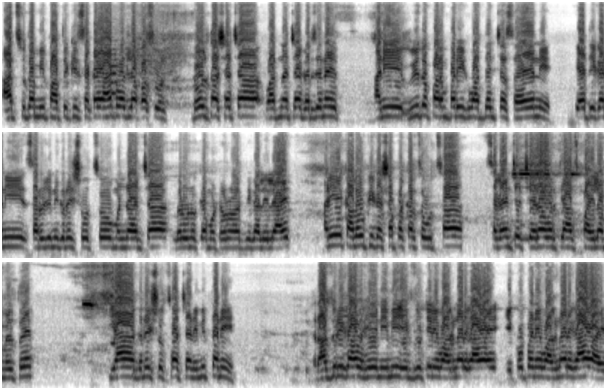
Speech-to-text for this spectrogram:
आज सुद्धा मी पाहतो की सकाळी आठ वाजल्यापासून ढोल ताशाच्या वादनाच्या गर्जनेत आणि विविध पारंपरिक वाद्यांच्या सहाय्याने या ठिकाणी सार्वजनिक गणेशोत्सव मंडळांच्या मिरवणुक्या मोठ्या प्रमाणात निघालेल्या आहेत. आणि एक अलौकिक अशा प्रकारचा उत्साह सगळ्यांच्या चेहऱ्यावरती आज पाहायला मिळतोय. या गणेशोत्सवाच्या निमित्ताने राजुरी गाव हे नेहमी एकजुटीने वागणारे गाव आहे एकोप्याने वागणारे गाव आहे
